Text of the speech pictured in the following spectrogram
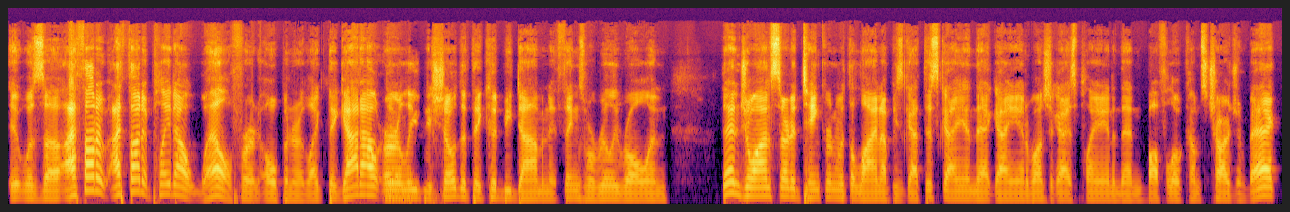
it was uh, I thought it I thought it played out well for an opener. Like they got out early, they showed that they could be dominant. Things were really rolling. Then Juwan started tinkering with the lineup. He's got this guy in, that guy in, a bunch of guys playing, and then Buffalo comes charging back.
